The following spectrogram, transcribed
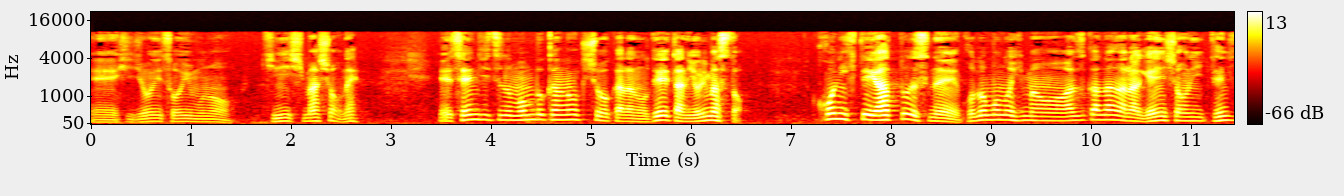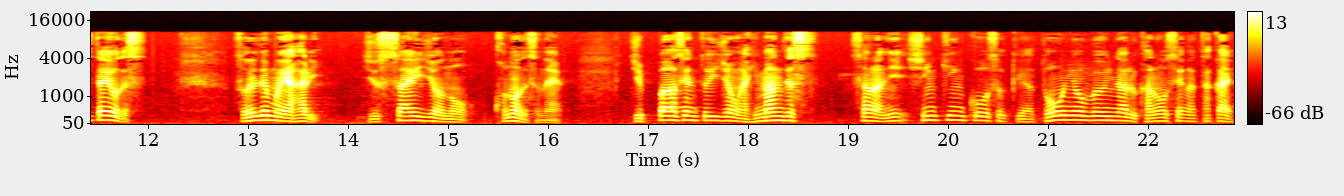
えー、非常にそういうものを気にしましょうね。えー、先日の文部科学省からのデータによりますと、ここに来てやっとですね、子供の肥満はわずかながら減少に転じたようです。それでもやはり10歳以上の子のですね、10%以上が肥満です。さらに心筋梗塞や糖尿病になる可能性が高い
